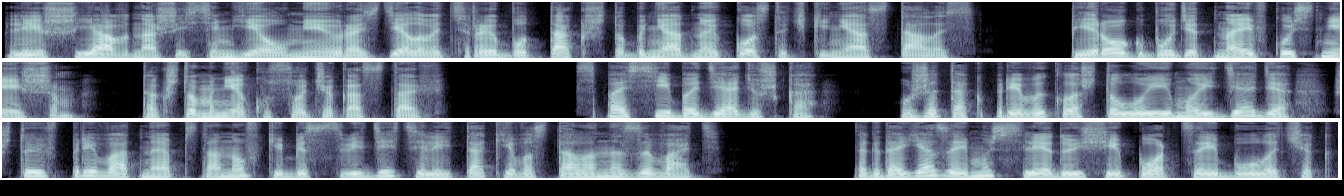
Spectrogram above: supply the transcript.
«Лишь я в нашей семье умею разделывать рыбу так, чтобы ни одной косточки не осталось. Пирог будет наивкуснейшим, так что мне кусочек оставь». «Спасибо, дядюшка. Уже так привыкла, что Луи мой дядя, что и в приватной обстановке без свидетелей так его стала называть. Тогда я займусь следующей порцией булочек.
